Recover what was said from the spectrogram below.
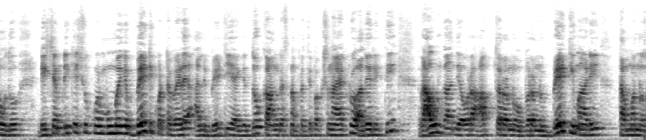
ಹೌದು. D C M D K Shivakumar ಮುಂಬೈಗೆ ಭೇಟಿ ಕೊಟ್ಟ ವೇಳೆ ಅಲ್ಲಿ ಭೇಟಿಯಾಗಿದ್ದು ಕಾಂಗ್ರೆಸ್ನ ಪ್ರತಿಪಕ್ಷ ನಾಯಕರು ಅದೇ ರೀತಿ ರಾಹುಲ್ ಗಾಂಧಿ ಅವರ ಆಪ್ತರನ್ನು ಒಬ್ಬರನ್ನು ಭೇಟಿ ಮಾಡಿ ತಮ್ಮನ್ನು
